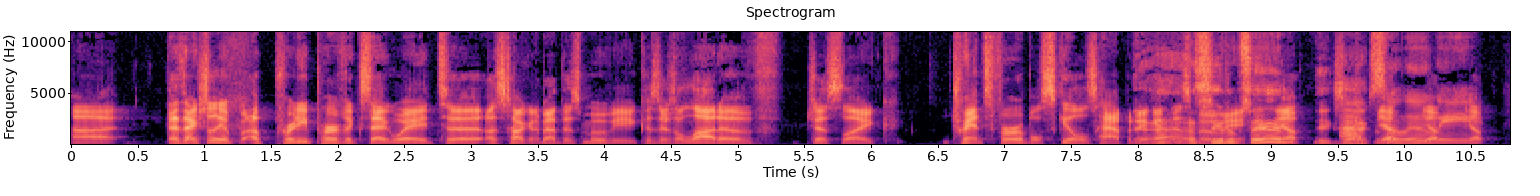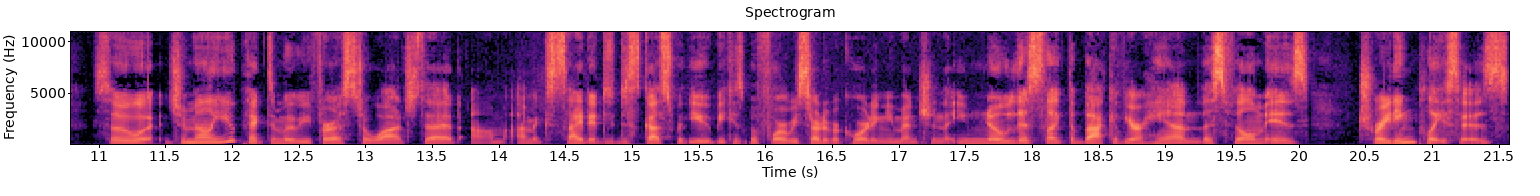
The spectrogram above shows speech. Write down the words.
Uh, that's actually a, a pretty perfect segue to us talking about this movie because there's a lot of just like transferable skills happening in Yeah, this movie. see what i'm saying Yep. exactly Yep, yep, Absolutely. yep. So, Jamel, you picked a movie for us to watch that um, I'm excited to discuss with you because before we started recording, you mentioned that you know this like the back of your hand. This film is Trading Places,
